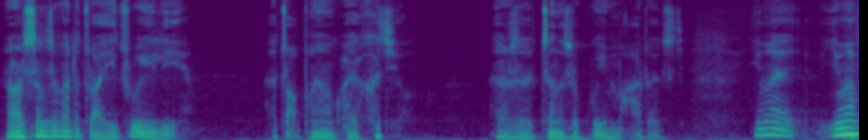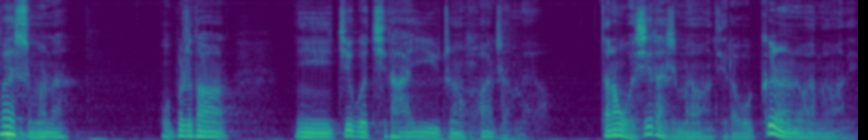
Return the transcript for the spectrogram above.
然后甚至为了转移注意力，还找朋友快喝酒，要是真的是故意麻醉自己。因为因为为什么呢？我不知道你见过其他抑郁症患者没有？当然我现在是没问题了，我个人认为没问题。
